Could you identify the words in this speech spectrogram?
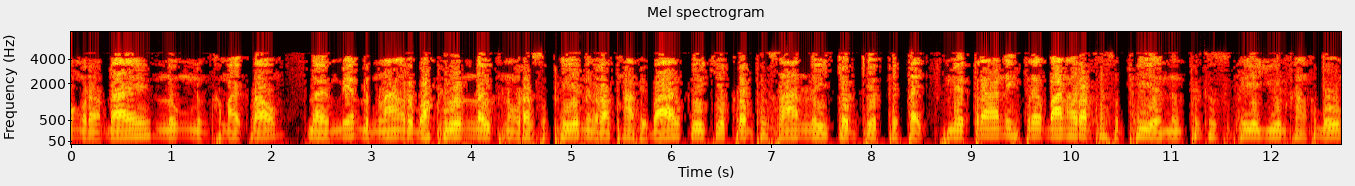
ង រ៉ាដែនុង និងខ្មែរក្រោម ដែលមានតំណាងរបស់ខ្លួននៅក្នុងរដ្ឋសភានិងរដ្ឋាភិបាលគឺជាក្រុមប្រឹក្សានៃជនជាតិភាគតិចមាត្រានេះត្រូវបានរដ្ឋសភានិងព្រឹទ្ធសភាយួនខាងត្បូង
